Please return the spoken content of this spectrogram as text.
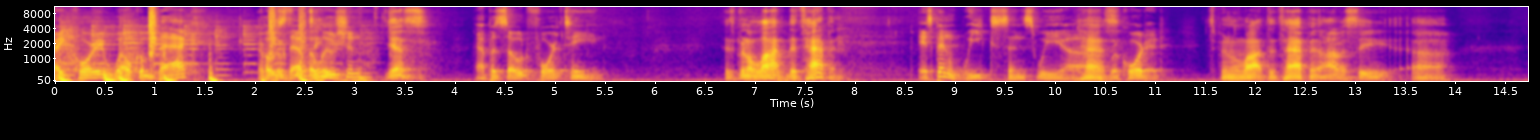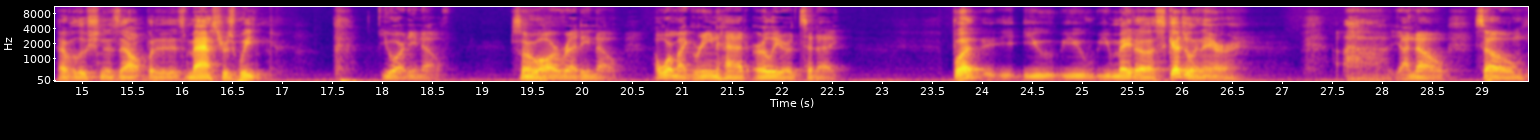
right, Cory, welcome back. Post Evolution. Yes, episode 14. there's been a lot that's happened. It's been weeks since we uh, has. recorded. It's been a lot that's happened. Obviously, uh, Evolution is out, but it is Masters Week. You already know. So, you already know. I wore my green hat earlier today. but you you you made a scheduling error. I know. So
